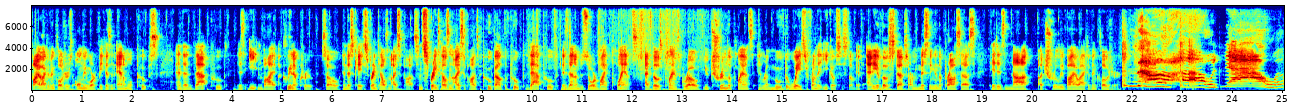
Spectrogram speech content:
Bioactive enclosures only work because an animal poops and then that poop is eaten by a cleanup crew. So in this case, springtails and isopods. When springtails and isopods poop out the poop, that poop is then absorbed by plants. As those plants grow, you trim the plants and remove the waste from the ecosystem. If any of those steps are missing in the process, it is not a truly bioactive enclosure. No, no.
